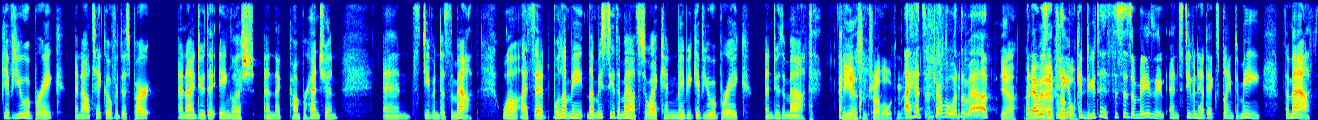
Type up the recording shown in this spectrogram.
give you a break and I'll take over this part. And I do the English and the comprehension and Steven does the math. Well, I said, well, let me, let me see the math so I can maybe give you a break and do the math. He has some trouble with the math. I had some trouble with the math. yeah. and I was have like, Liam trouble. can do this. This is amazing. And Steven had to explain to me the math.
